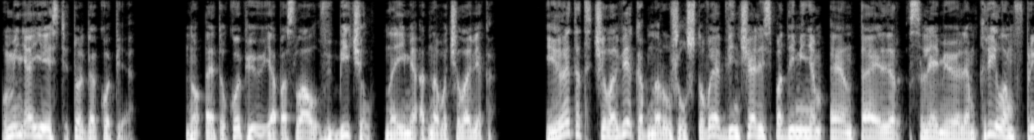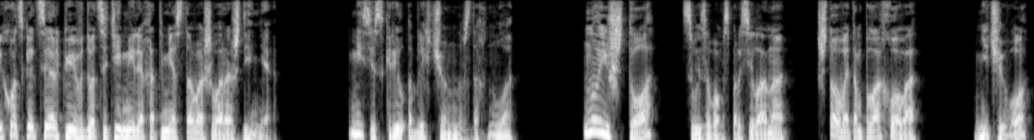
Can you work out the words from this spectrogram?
У меня есть только копия. Но эту копию я послал в Бичел на имя одного человека. И этот человек обнаружил, что вы обвенчались под именем Энн Тайлер с Лемюэлем Крилом в приходской церкви в 20 милях от места вашего рождения». Миссис Крил облегченно вздохнула. «Ну и что?» – с вызовом спросила она. Что в этом плохого?» «Ничего.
